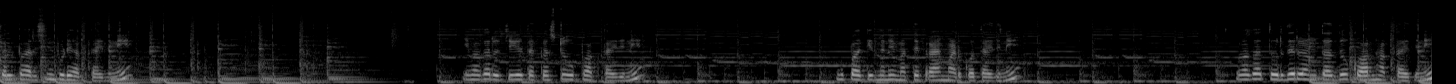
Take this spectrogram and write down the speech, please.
ಸ್ವಲ್ಪ ಅರಿಶಿನ ಪುಡಿ ಹಾಕ್ತಾ ಇದ್ದೀನಿ. ಇವಾಗ ರುಚಿಗೆ ತಕ್ಕಷ್ಟು ಉಪ್ಪು ಹಾಕ್ತಾ ಇದ್ದೀನಿ. ಉಪ್ಪು ಹಾಕಿದ್ಮೇಲೆ ಮತ್ತೆ ಫ್ರೈ ಮಾಡ್ಕೋತಾ ಇದ್ದೀನಿ. ಇವಾಗ ತುರಿದಿರುವಂಥದ್ದು ಕಾರ್ನ್ ಹಾಕ್ತಾ ಇದ್ದೀನಿ.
